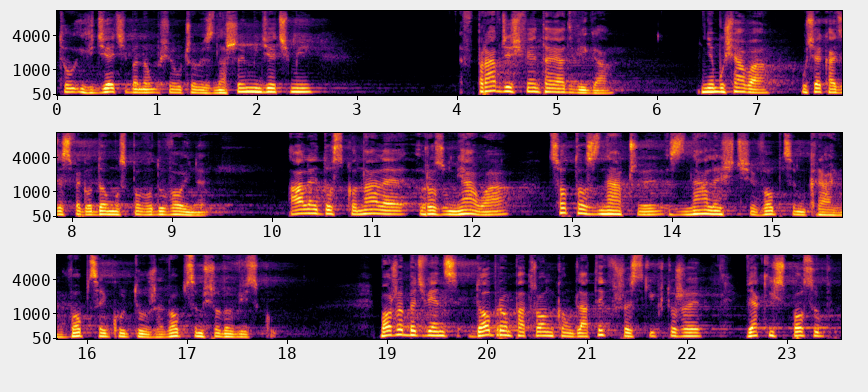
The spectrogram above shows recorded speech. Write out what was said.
tu ich dzieci będą się uczyły z naszymi dziećmi. Wprawdzie święta Jadwiga nie musiała uciekać ze swego domu z powodu wojny ale doskonale rozumiała, co to znaczy znaleźć się w obcym kraju, w obcej kulturze, w obcym środowisku. Może być więc dobrą patronką dla tych wszystkich, którzy w jakiś sposób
